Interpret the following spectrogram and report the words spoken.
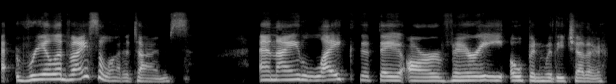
uh, real advice a lot of times. And I like that they are very open with each other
